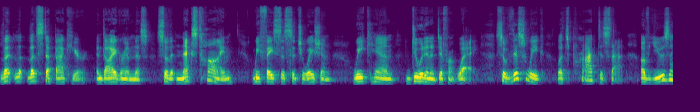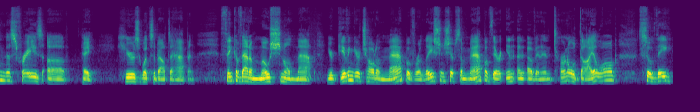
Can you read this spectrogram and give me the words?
Let, let, let's step back here and diagram this so that next time we face this situation, we can do it in a different way. So this week, let's practice that of using this phrase of, hey, here's what's about to happen. Think of that emotional map. You're giving your child a map of relationships, a map of their in, of an internal dialogue so they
